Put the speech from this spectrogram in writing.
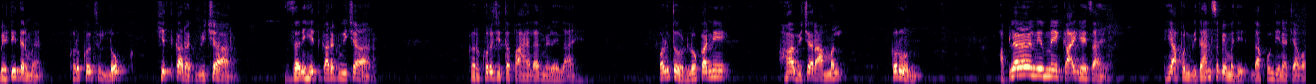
भेटीदरम्यान खरोखरच लोकहितकारक विचार जनहितकारक विचार खरोखरच इथं पाहायला मिळालेला आहे. परंतु लोकांनी हा विचार अंमल करून आपल्याला निर्णय काय घ्यायचा आहे हे आपण विधानसभेमध्ये दाखवून देण्यात यावं.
